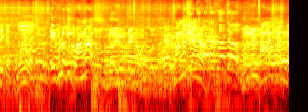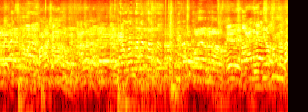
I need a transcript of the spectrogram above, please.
ঠিক আছে ধন্যবাদ। এগুলো কি পাঙ্গাস? হ্যাঁ পাঙ্গাস টাংরা পাঙ্গাস টাংরা আচ্ছা, আলাদা এর ট্যাংরা কীরকম দাদা?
